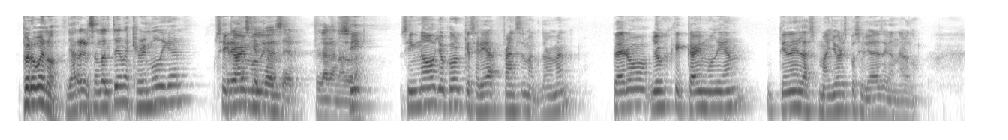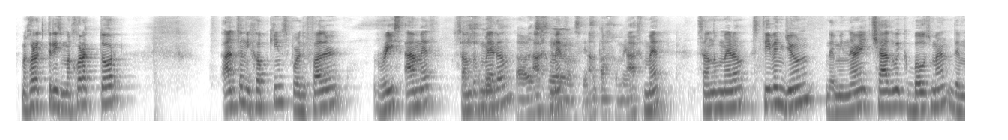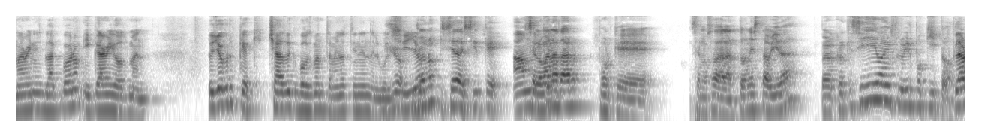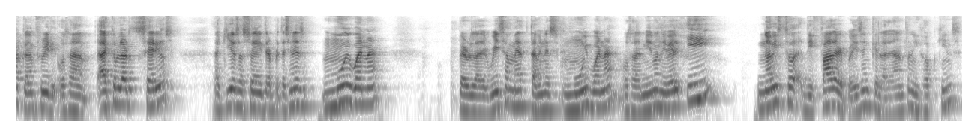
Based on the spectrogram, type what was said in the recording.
Pero bueno, ya regresando al tema, Carrie Mulligan. Sí, creemos Carrie que Mulligan. puede ser la ganadora. Sí, si no, yo creo que sería Frances McDormand. Pero yo creo que Carrie Mulligan tiene las mayores posibilidades de ganarlo. Mejor actriz, mejor actor. Anthony Hopkins por The Father. Riz Ahmed, Sound of. Metal. Ahmed. Ahmed. Ahmed. Sound of Metal. Steven Yeun de Minari. Chadwick Boseman de Marines Black Bottom. Y Gary Oldman. Pues yo creo que aquí Chadwick Boseman también lo tiene en el Yo, bolsillo. yo no quisiera decir que Aunque- se lo van a dar porque se nos adelantó en esta vida, pero creo que sí va a influir poquito. Claro que va a influir. O sea, hay que hablar serios. Aquí, o sea, su interpretación es muy buena. Pero la de Riz Ahmed también es muy buena. O sea, al mismo nivel. Y no he visto The Father, pero dicen que la de Anthony Hopkins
